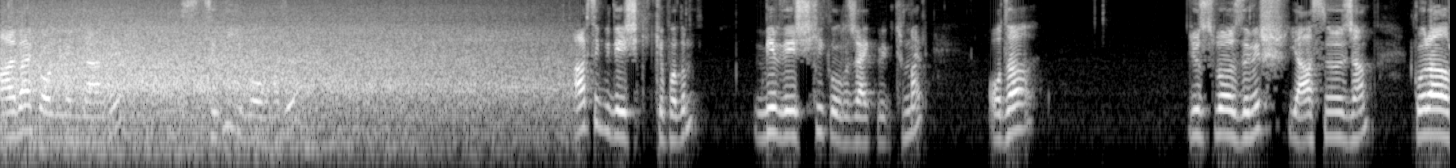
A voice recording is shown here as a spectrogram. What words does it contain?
Ayberk orada gönderdi. İstediği gibi olmadı. Artık bir değişiklik yapalım. Bir değişiklik olacak büyük ihtimal. O da Yusuf Özdemir, Yasin Özcan. Gol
